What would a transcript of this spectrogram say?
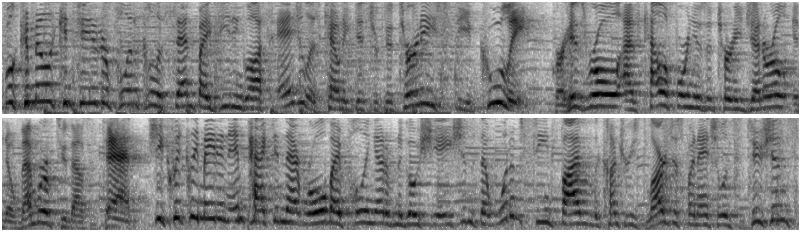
will Kamala continue her political ascent by beating Los Angeles County District Attorney Steve Cooley for his role as California's Attorney General in November of 2010. She quickly made an impact in that role by pulling out of negotiations that would have seen five of the country's largest financial institutions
